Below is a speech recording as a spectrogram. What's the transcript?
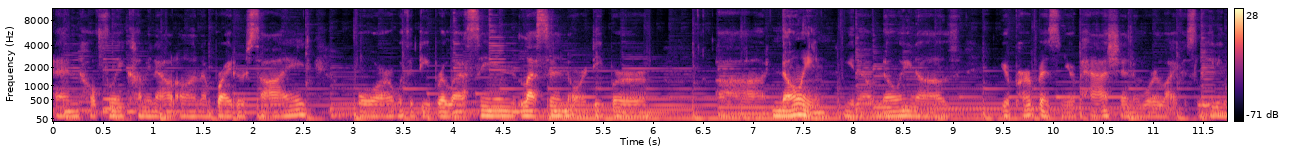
and hopefully coming out on a brighter side or with a deeper lesson lesson or deeper uh, knowing you know knowing of your purpose and your passion and where life is leading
